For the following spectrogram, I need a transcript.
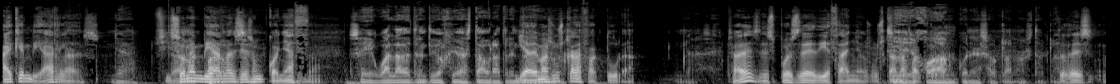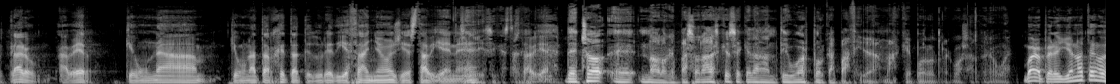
Hay que enviarlas. Ya. Si Ya solo enviarlas palos. es un coñazo. Sí, igual la de 32 GB está ahora 30 Y además euros. busca la factura. ¿Sabes? Después de 10 años busca Sí, factura. juegan con eso, claro, está claro. Entonces, claro, a ver, que una, que una tarjeta te dure 10 años ya está bien, ¿eh? Sí, sí que está, bien. De hecho, eh, no, lo que pasará es que se quedan antiguas por capacidad, más que por otra cosa, pero bueno. Bueno, pero yo no tengo.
